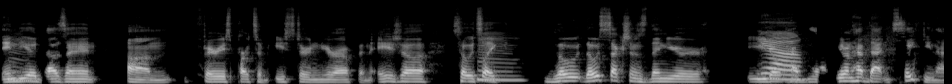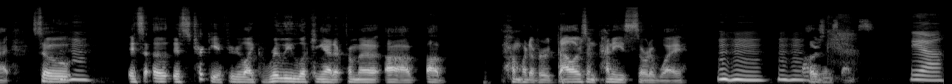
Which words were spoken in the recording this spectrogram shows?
India mm. doesn't. Um, various parts of Eastern Europe and Asia. So it's mm. like those, those sections. Then you're you yeah. don't have that, you don't have that safety net. So mm-hmm it's uh, it's tricky if you're like really looking at it from a, a, a whatever dollars and pennies sort of way. Mm-hmm, mm-hmm. Dollars and cents. Yeah.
